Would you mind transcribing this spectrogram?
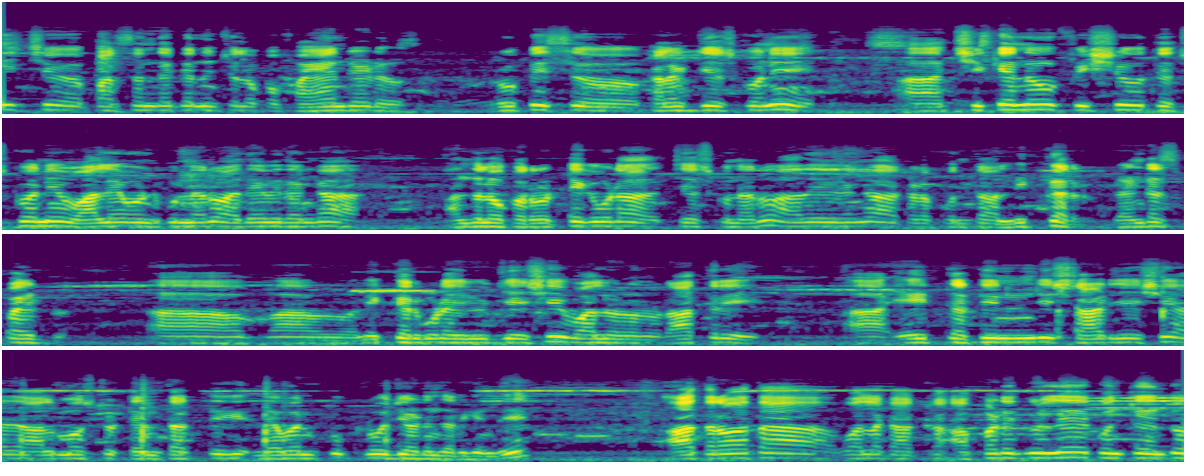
ఈచ్ పర్సన్ దగ్గర నుంచి ఒక ఫైవ్ హండ్రెడ్ రూపీస్ కలెక్ట్ చేసుకొని చికెను ఫిష్ తెచ్చుకొని వాళ్ళే వండుకున్నారు. అదేవిధంగా అందులో ఒక రొట్టె కూడా చేసుకున్నారు. అదేవిధంగా అక్కడ కొంత లిక్కర్ బ్లెండర్ స్పైట్ లిక్కర్ కూడా యూజ్ చేసి వాళ్ళు రాత్రి ఎయిట్ థర్టీ నుంచి స్టార్ట్ చేసి అది ఆల్మోస్ట్ టెన్ థర్టీ లెవెన్కు క్లోజ్ చేయడం జరిగింది. ఆ తర్వాత వాళ్ళకి అక్క అప్పటికుల్లే కొంచెం ఎంతో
